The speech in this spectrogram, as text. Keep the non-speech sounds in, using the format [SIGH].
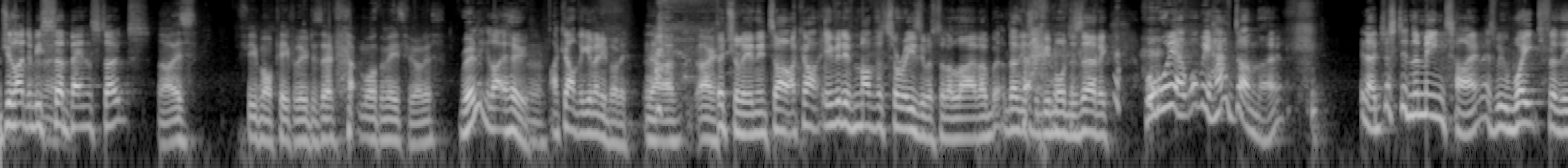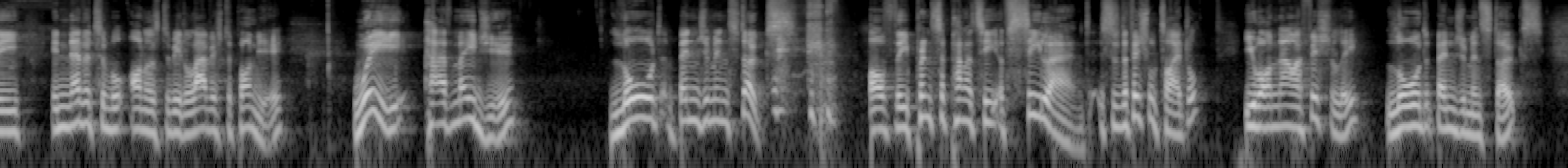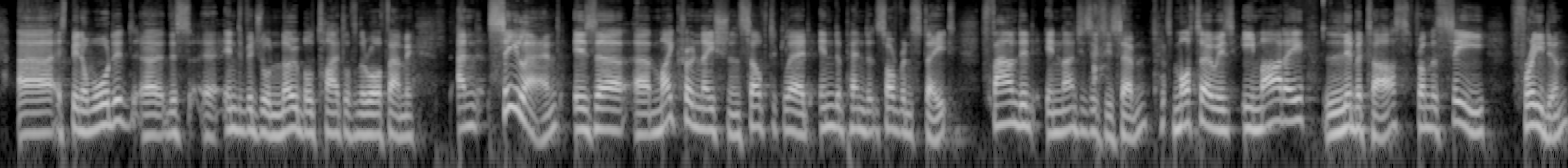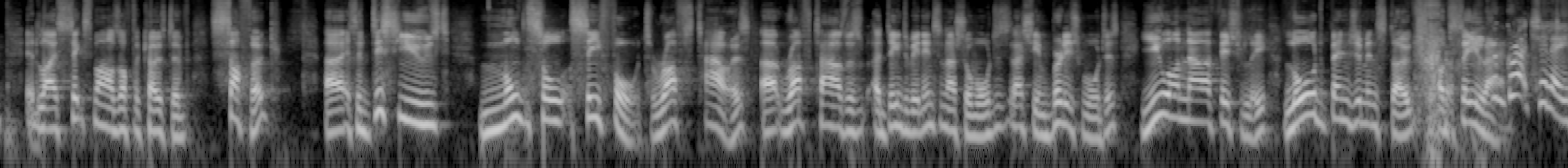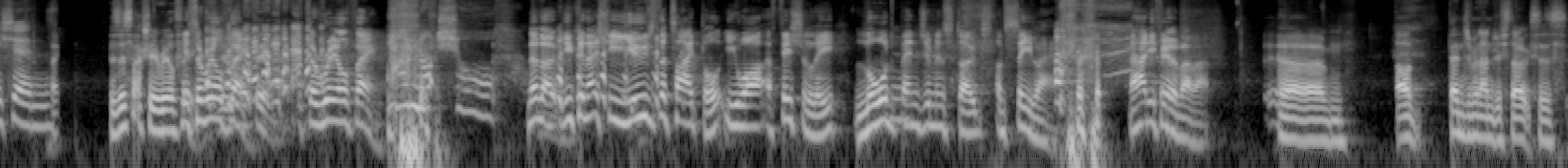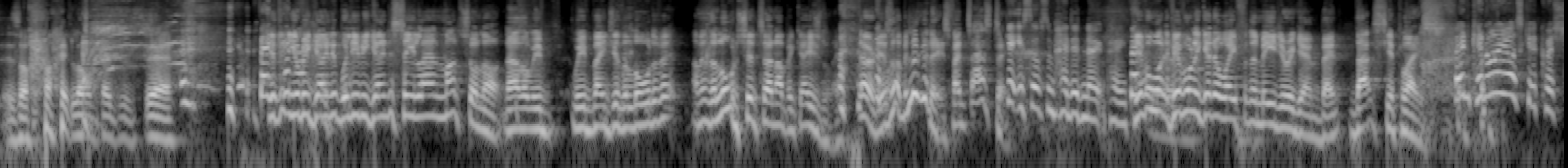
Would you like to be Sir Ben Stokes? No, there's a few more people who deserve that more than me, to be honest. Really? Like who? I can't think of anybody. No, I, I, [LAUGHS] Literally in the entire. I can't. Even if Mother Teresa was still alive, I don't think she'd be more deserving. [LAUGHS] well, we, what we have done though, you know, just in the meantime, as we wait for the inevitable honours to be lavished upon you, we have made you Lord Benjamin Stokes [LAUGHS] of the Principality of Sealand. This is an official title. You are now officially Lord Benjamin Stokes. Uh, it's been awarded uh, this uh, individual noble title from the royal family. And Sealand is a, a micronation and self-declared independent sovereign state founded in 1967. Its motto is Imare Libertas, from the sea, freedom. It lies six miles off the coast of Suffolk. Uh, it's a disused Maunsell Sea Fort, Roughs Towers. Uh, Rough Towers was uh, deemed to be in international waters. It's actually in British waters. You are now officially Lord Benjamin Stokes of [LAUGHS] Sealand. Congratulations. is this actually a real thing? It's a real thing. [LAUGHS] it's a real thing. I'm not sure. No, no, you can actually use the title. You are officially Lord Benjamin Stokes of Sealand. [LAUGHS] now, how do you feel about that? Um, oh, Benjamin Andrew Stokes is, is all [LAUGHS] right, Lord Benjamin. [LAUGHS] Yeah. Do you think you'll be going to, will you be going to Sealand much or not, now that we've, we've made you the Lord of it? I mean, the Lord should turn up occasionally. There it is. I mean, look at it. It's fantastic. Get yourself some headed notepaper. If you, ever want, if you ever want to get away from the media again, Ben, that's your place. Ben, can I ask you a question?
